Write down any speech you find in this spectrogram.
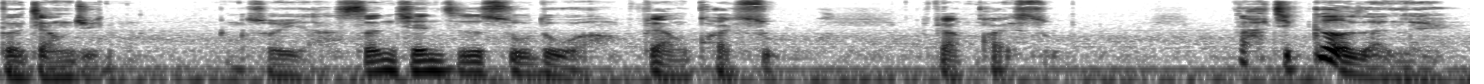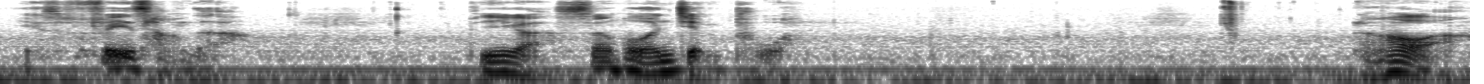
的将军。所以啊，升迁之速度啊非常快速，非常快速。那其个人呢也是非常的。第一个生活很简朴啊，然后啊，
